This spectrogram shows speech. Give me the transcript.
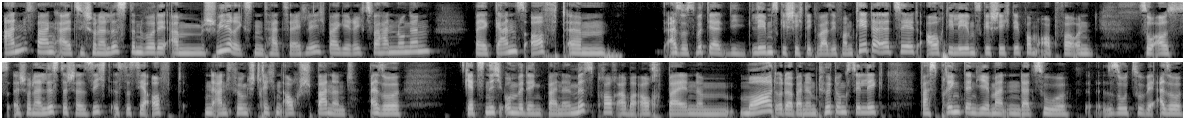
Anfang, als ich Journalistin wurde, am schwierigsten tatsächlich bei Gerichtsverhandlungen, weil ganz oft ähm, also es wird ja die Lebensgeschichte quasi vom Täter erzählt, auch die Lebensgeschichte vom Opfer. Und so aus journalistischer Sicht ist es ja oft in Anführungsstrichen auch spannend. Also jetzt nicht unbedingt bei einem Missbrauch, aber auch bei einem Mord oder bei einem Tötungsdelikt. Was bringt denn jemanden dazu, so zu, also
